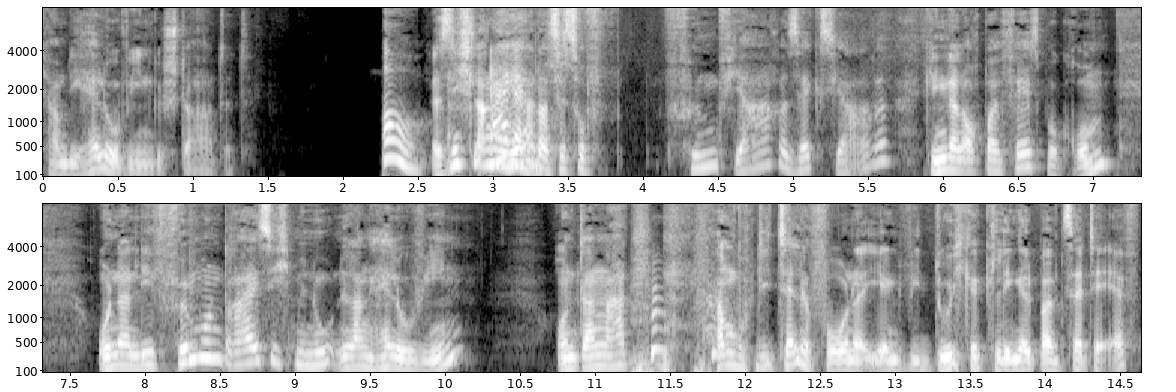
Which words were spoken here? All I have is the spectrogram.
Uhr haben die Halloween gestartet. Oh, Das ist nicht lange her, ärgerlich. das ist so fünf Jahre, sechs Jahre. Ging dann auch bei Facebook rum. Und dann lief 35 Minuten lang Halloween. Und dann hat, haben wohl die Telefone irgendwie durchgeklingelt beim ZDF.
